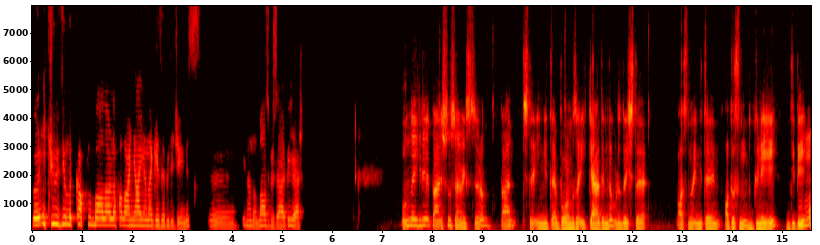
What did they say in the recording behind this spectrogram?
Böyle 200 yıllık kaplumbağalarla falan yan yana gezebileceğiniz e, inanılmaz güzel bir yer. Onunla ilgili ben şunu söylemek istiyorum. Ben işte İngiltere, Bournemouth'a ilk geldiğimde burada işte aslında İngiltere'nin adasının güneyi, dibi. Hı hı.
